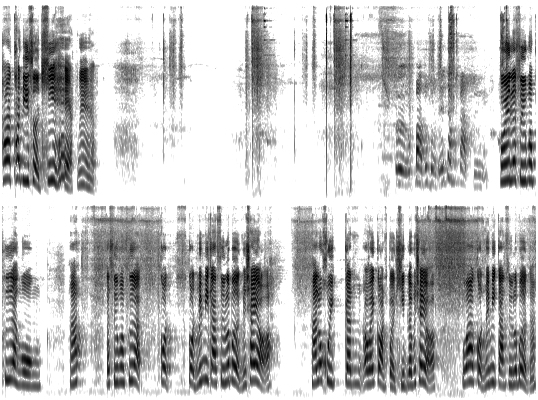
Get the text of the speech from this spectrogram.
ถ้าถ้าดีเสิร์ตขี้แหกเนี่ยเออปากระเบิดได้จำกัดเลย เฮ้ย แล้วซื้อมาเพื่องง ฮะ แล้วซื้อมาเพื่อกดกดไม่มีการซื้อระเบิดไม่ใช่หรอ ฮะ เราคุยกันเอาไว้ก่อนเปิดคลิปแล้วไม่ใช่หรอ ว่ากดไม่มีการซื้อระเบิดนะ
